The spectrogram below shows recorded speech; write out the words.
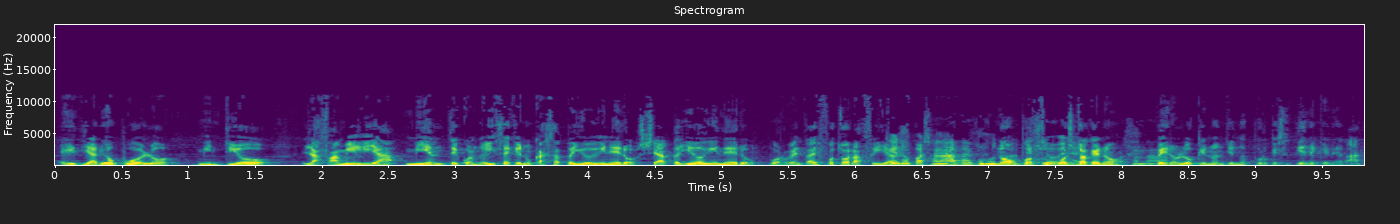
El diario Pueblo mintió. La familia miente cuando dice que nunca se ha pedido dinero. Se ha pedido dinero por venta de fotografías. Que no pasa nada, como No, por dicho, supuesto ¿eh? que no. nada. Pero lo que no entiendo es por qué se tiene que negar.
